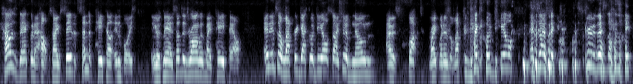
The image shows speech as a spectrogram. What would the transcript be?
how is that going to help? So I say that send a PayPal invoice, and he goes, man, something's wrong with my PayPal, and it's a leopard gecko deal. So I should have known I was fucked right when it was a leopard gecko deal, and so I was like, screw this. I was like,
